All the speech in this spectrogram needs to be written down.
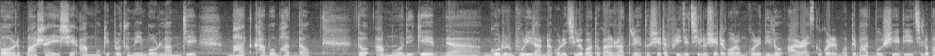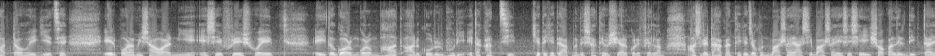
পর বাসায় এসে আম্মুকে প্রথমেই বললাম যে, ভাত খাব, ভাত দাও। তো আম্মু ওদিকে গরুর ভুড়ি রান্না করেছিল গতকাল রাত্রে। তো সেটা ফ্রিজে ছিল, সেটা গরম করে দিল আর রাইস কুকারের মধ্যে ভাত বসিয়ে দিয়েছিল, ভাতটাও হয়ে গিয়েছে। এরপর আমি শাওয়ার নিয়ে এসে ফ্রেশ হয়ে এই তো গরম গরম ভাত আর গরুর ভুড়ি এটা খাচ্ছি। খেতে খেতে আপনাদের সাথেও শেয়ার করে ফেললাম। আসলে ঢাকা থেকে যখন বাসায় আসি, বাসায় এসে সেই সকালের দিকটায়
